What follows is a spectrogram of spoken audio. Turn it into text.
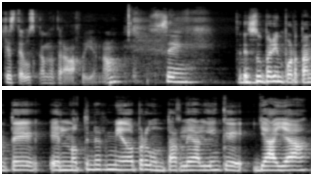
que esté buscando trabajo yo, ¿no? Sí, es súper importante el no tener miedo a preguntarle a alguien que ya haya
